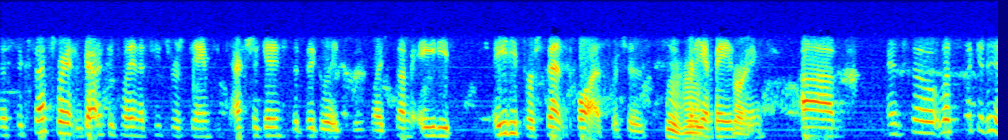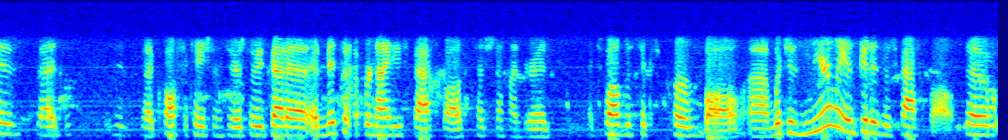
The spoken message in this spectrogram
the success rate of guys who play in the futures game to actually getting to the big leagues is like some 80 percent plus, which is mm-hmm. pretty amazing. Right. Um, and so let's look at his uh, his uh, qualifications here. So he's got a, a mid to upper 90s fastball, touched 100, a 12 to 6 curveball, um, which is nearly as good as his fastball. So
